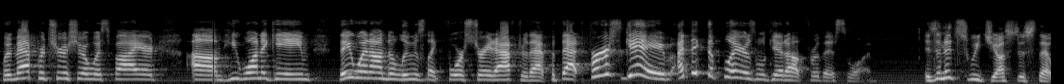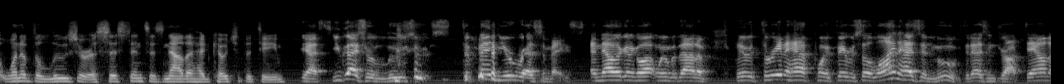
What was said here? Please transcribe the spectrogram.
when Matt Patricia was fired. Um, he won a game. They went on to lose like four straight after that. But that first game, I think the players will get up for this one. Isn't it sweet justice that one of the loser assistants is now the head coach of the team? Yes, you guys are losers. Defend your resumes. And now they're going to go out and win without him. They were three and a half point favorites. So the line hasn't moved. It hasn't dropped down.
